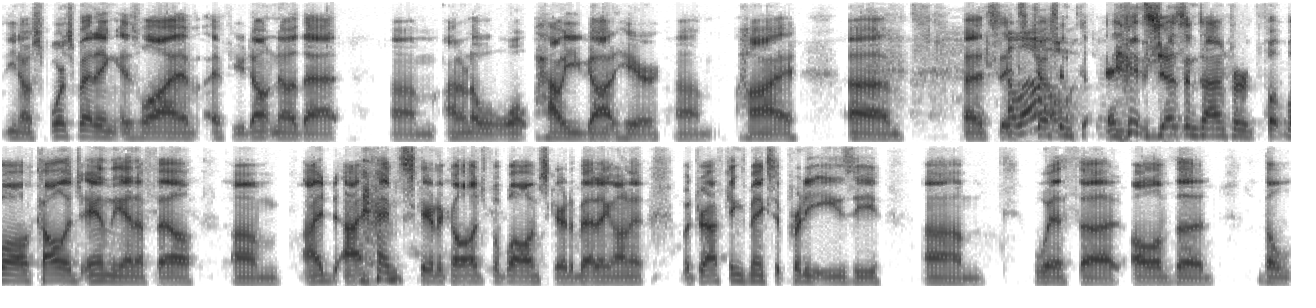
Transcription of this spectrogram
you know, sports betting is live. If you don't know that, um, I don't know what, how you got here. Um, hi. Um, it's, it's just in, it's just in time for football, college, and the NFL. Um, I, I am scared of college football. I'm scared of betting on it, but DraftKings makes it pretty easy um, with uh, all of the the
